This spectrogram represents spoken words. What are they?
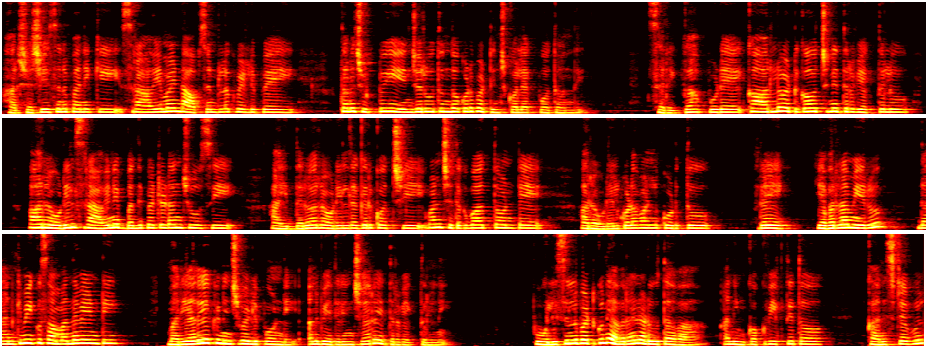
హర్ష చేసిన పనికి శ్రావ్యం అండ్ ఆబ్సెంట్లోకి వెళ్ళిపోయి తన చుట్టూ ఏం జరుగుతుందో కూడా పట్టించుకోలేకపోతోంది. సరిగ్గా అప్పుడే కారులో అటుగా వచ్చిన ఇద్దరు వ్యక్తులు ఆ రౌడీలు శ్రావ్యని ఇబ్బంది పెట్టడం చూసి ఆ ఇద్దరు ఆ రౌడీల దగ్గరకు వచ్చి వాళ్ళని చితకబాదుతూ ఉంటే ఆ రౌడీలు కూడా వాళ్ళని కొడుతూ రే ఎవర్రా మీరు? దానికి మీకు సంబంధం ఏంటి? మర్యాదగా ఇక్కడి నుంచి వెళ్ళిపోండి అని బెదిరించారు ఆ ఇద్దరు వ్యక్తుల్ని. పోలీసులను పట్టుకుని ఎవరైనా అడుగుతావా? అని ఇంకొక వ్యక్తితో కానిస్టేబుల్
